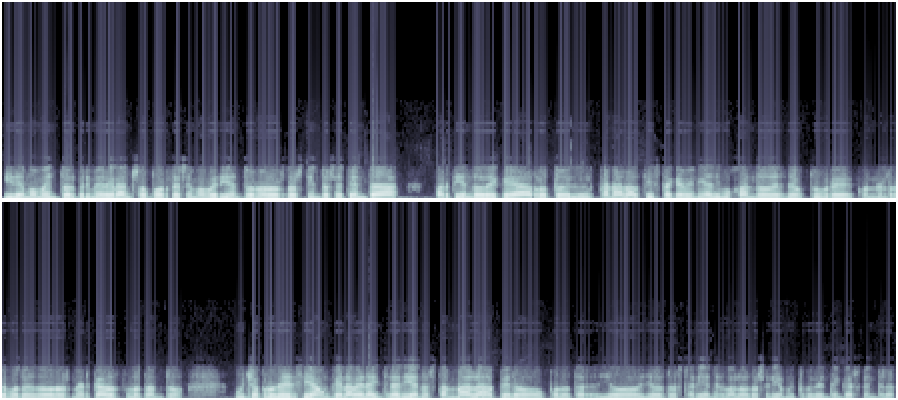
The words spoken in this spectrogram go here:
y de momento el primer gran soporte se movería en torno a los 270, partiendo de que ha roto el canal alcista que venía dibujando desde octubre con el rebote de todos los mercados, por lo tanto mucha prudencia, aunque la vela intradía no es tan mala, pero por lo yo, yo no estaría en el valor o sería muy prudente en caso de entrar.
